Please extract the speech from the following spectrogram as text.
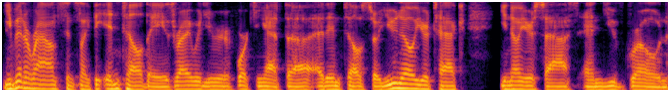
You've been around since like the Intel days, right? When you were working at, uh, at Intel. So you know your tech, you know your SaaS, and you've grown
